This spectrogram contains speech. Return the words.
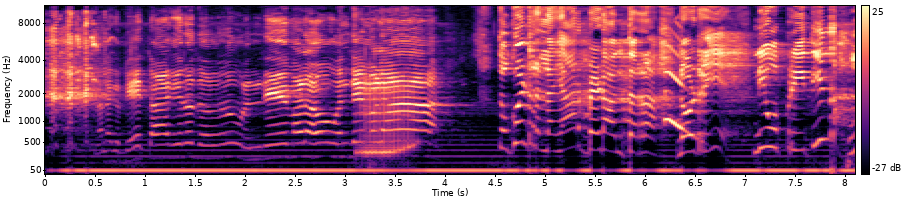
ನನಗೆ ಬೇಕಾಗಿರೋದು ಒಂದೇ ಮಳ ಒಂದೇ ಮಳ. ನೀವು ಪ್ರೀತಿಯಿಂದ ಹೂ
